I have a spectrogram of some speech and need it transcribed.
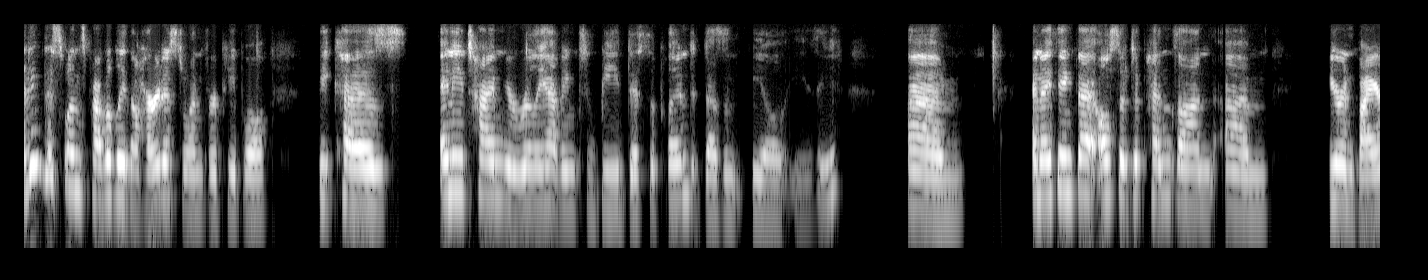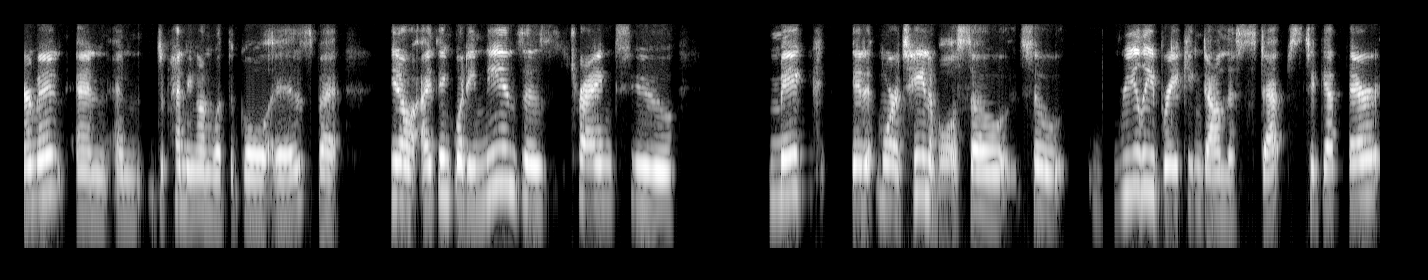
I think this one's probably the hardest one for people because anytime you're really having to be disciplined, it doesn't feel easy. Um, and I think that also depends on um, your environment and and depending on what the goal is. But you know, I think what he means is trying to make it more attainable. So, so really breaking down the steps to get there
